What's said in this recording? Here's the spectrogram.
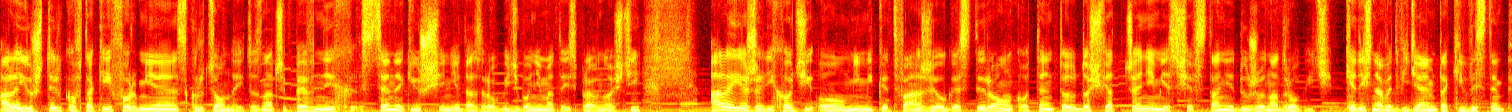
ale już tylko w takiej formie skróconej. To znaczy pewnych scenek już się nie da zrobić, bo nie ma tej sprawności, ale jeżeli chodzi o mimikę twarzy, o gesty rąk, o ten, to doświadczeniem jest się w stanie dużo nadrobić. Kiedyś nawet widziałem taki występ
